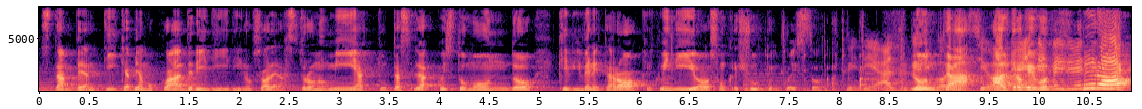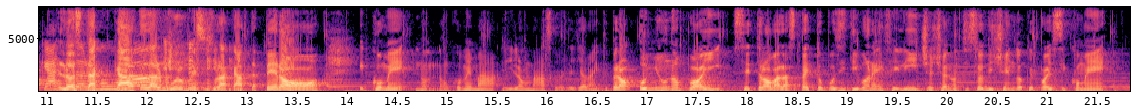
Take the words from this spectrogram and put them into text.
stampe antiche, abbiamo quadri di, di non so, dell'astronomia, tutto questo mondo che vive nei tarocchi, quindi io sono cresciuto in questo. Quindi altro che Lonta- altro che vo- però l'ho staccato dal muro, ho messo sulla carta, però come, non, non come Ma- Elon Musk perché chiaramente, però ognuno poi se trova l'aspetto positivo ne è felice, cioè non ti sto dicendo che poi siccome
